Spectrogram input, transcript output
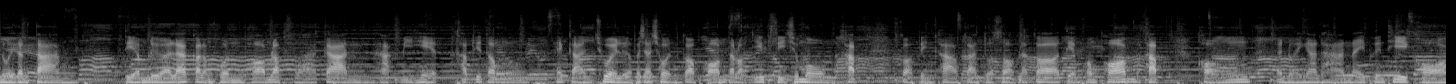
หน่วยต่างๆ เตรียมเรือและกำลังพลพร้อมรับสถานการณ์หากมีเหตุครับที่ต้องให้การช่วยเหลือประชาชน ก็พร้อมตลอด 24 ชั่วโมงครับ ก็เป็นข่าวการตรวจสอบแล้วก็เตรียมความพร้อมนะครับของหน่วยงานทหารในพื้นที่ของ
